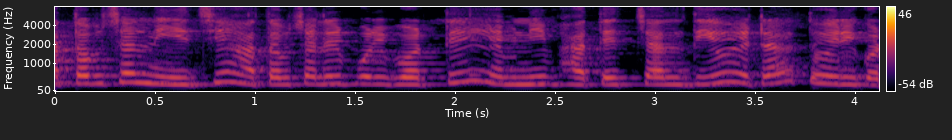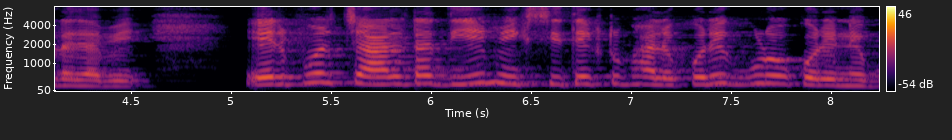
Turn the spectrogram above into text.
আতপ চাল নিয়েছি। আতপ চালের পরিবর্তে এমনি ভাতের চাল দিয়েও এটা তৈরি করা যাবে। এরপর চালটা দিয়ে মিক্সিতে একটু ভালো করে গুঁড়ো করে নেব।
